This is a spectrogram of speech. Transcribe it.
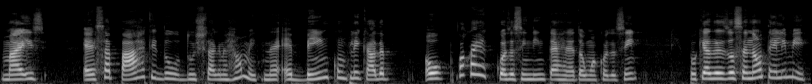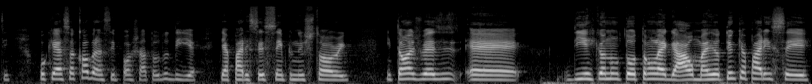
Mas essa parte do, do Instagram realmente, né? É bem complicada. Ou qualquer coisa assim de internet, alguma coisa assim. Porque às vezes você não tem limite. Porque essa cobrança de postar todo dia, de aparecer sempre no story. Então, às vezes, é. Dias que eu não tô tão legal, mas eu tenho que aparecer.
